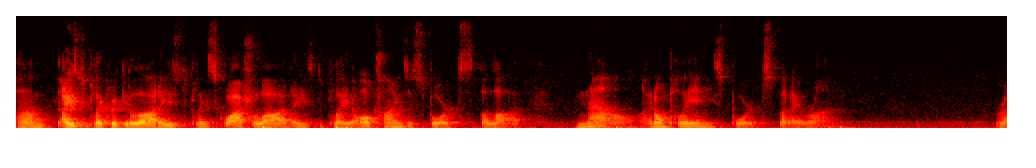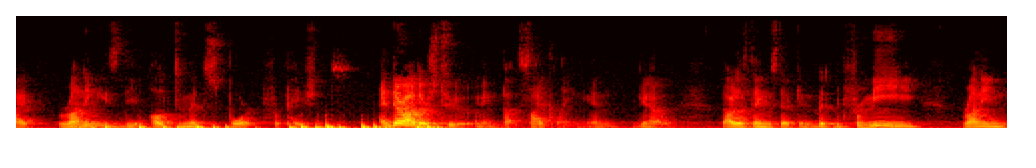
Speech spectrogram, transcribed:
Um, I used to play cricket a lot. I used to play squash a lot. I used to play all kinds of sports a lot. Now I don't play any sports, but I run right? Running is the ultimate sport for patience. And there are others too. I mean, but cycling and, you know, other things that can, but, but for me, running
